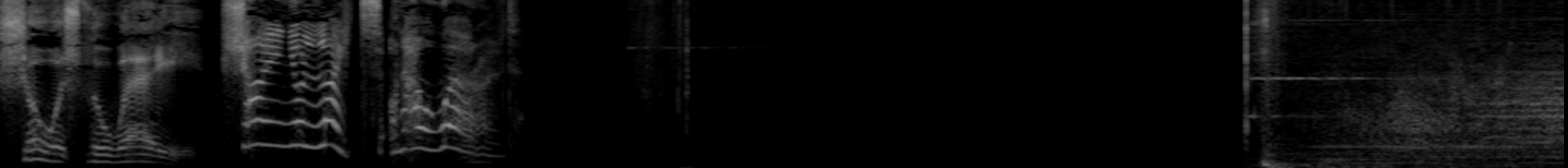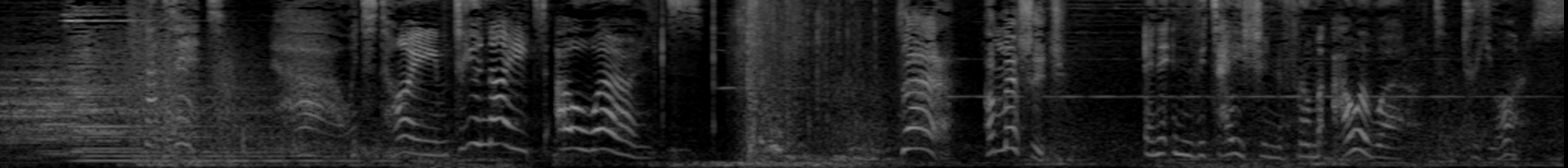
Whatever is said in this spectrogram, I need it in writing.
Show us the way. Shine your light on our world. That's it. Now it's time to unite our worlds. There! A message! An invitation from our world to yours.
